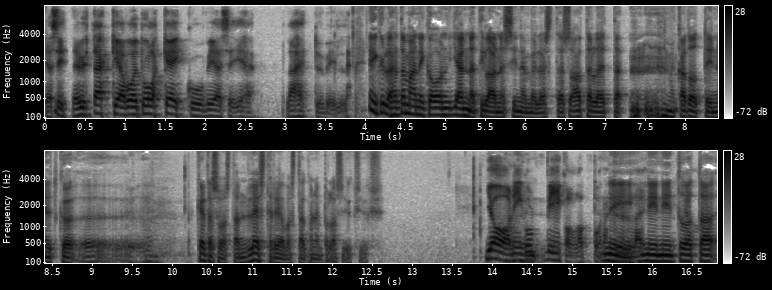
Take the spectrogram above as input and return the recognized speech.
Ja sitten yhtäkkiä voi tulla keikkuun vielä siihen lähettyville. Niin kyllähän tämä niin on jännä tilanne sinne mielessä, jos ajattelee, että me katsottiin nytkö, ketä se vastaan, Lesteria vastaan, kun ne pelasi 1-1. Joo, niin kuin viikonloppuna niin, kyllä. Niin, niin tuota,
